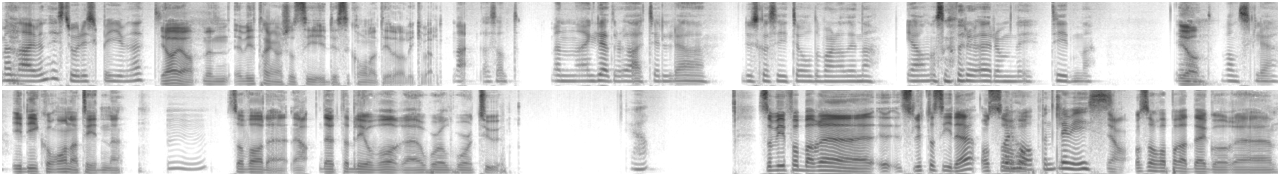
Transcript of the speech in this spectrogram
men det er jo en historisk begivenhet. Ja ja, men vi trenger ikke å si i disse koronatider likevel. Nei, det er sant. Men eh, gleder du deg til eh, du skal si til oldebarna dine ja, nå skal dere høre om de tidene. De Ja. van- vanskelige. I de koronatidene Mm. så var det Ja, dette blir jo vår eh, World War II. Ja. Så vi får bare eh, slutte å si det, og så, håp, Forhåpentligvis. ja, og så håper jeg at det går, eh,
